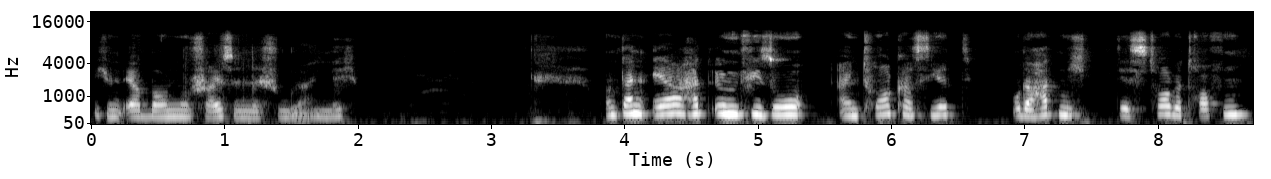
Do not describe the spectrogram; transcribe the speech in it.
Ich und er bauen nur Scheiße in der Schule eigentlich. Und dann er hat irgendwie so ein Tor kassiert oder hat nicht das Tor getroffen.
